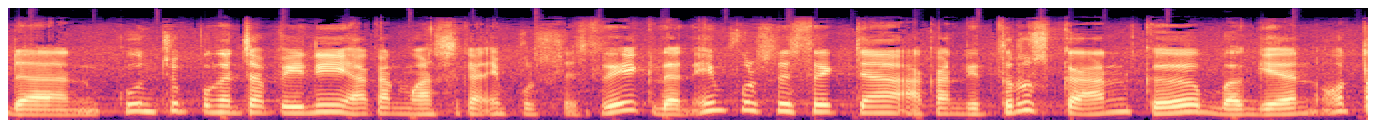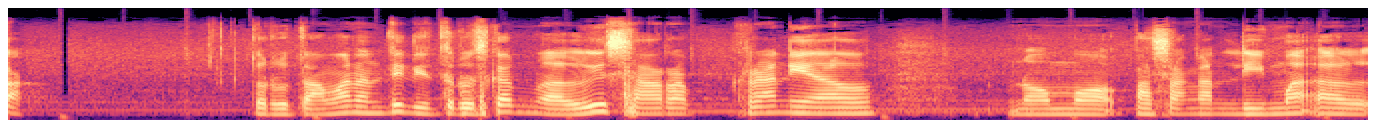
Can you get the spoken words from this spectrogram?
dan kuncup pengecap ini akan menghasilkan impuls listrik dan impuls listriknya akan diteruskan ke bagian otak. Terutama nanti diteruskan melalui saraf kranial nomor pasangan 5 uh,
